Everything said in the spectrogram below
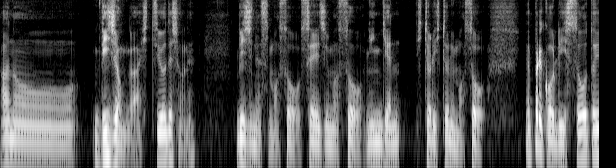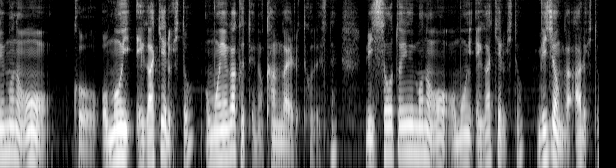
あのビジョンが必要でしょうね。ビジネスもそう政治もそう人間一人一人もそうやっぱりこう理想というものをこう思い描ける人思い描くというのを考えるってことですね。理想というものを思い描ける人ビジョンがある人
